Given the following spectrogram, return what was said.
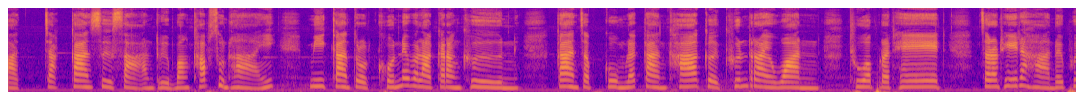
าด จากการสื่อสารหรือบังคับสูญหาย มีการตรวจค้นในเวลากลางคืน การจับกลุ่มและการฆ่าเกิดขึ้นรายวัน ทั่วประเทศ เจ้าหน้าที่ทหารโดยพฤ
